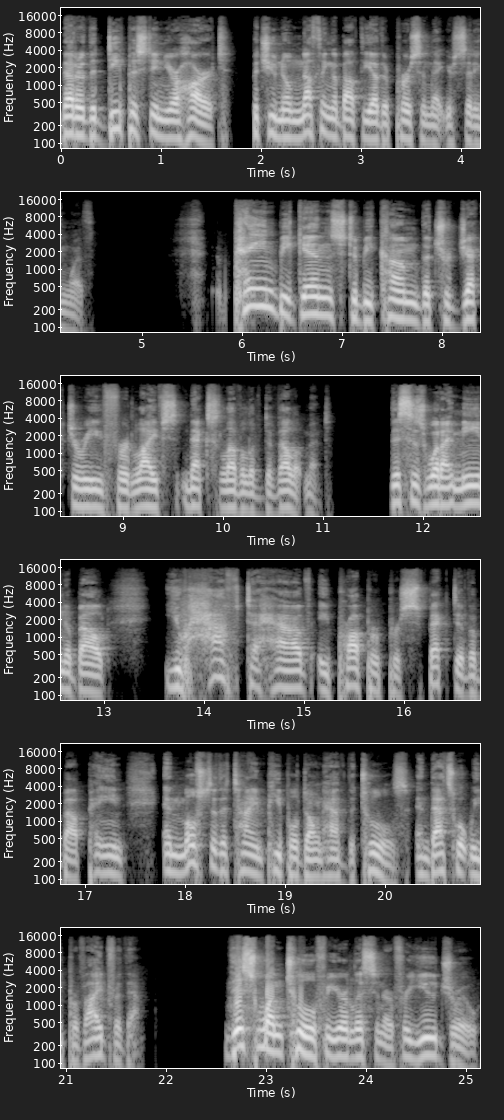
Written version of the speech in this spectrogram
that are the deepest in your heart, but you know nothing about the other person that you're sitting with. Pain begins to become the trajectory for life's next level of development. This is what I mean about you have to have a proper perspective about pain. And most of the time, people don't have the tools, and that's what we provide for them. This one tool for your listener, for you, Drew,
